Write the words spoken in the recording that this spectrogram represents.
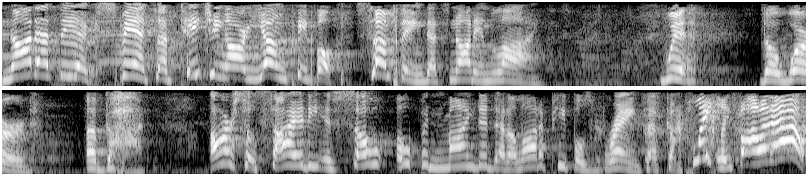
Not at the expense of teaching our young people something that's not in line with the Word of God. Our society is so open minded that a lot of people's brains have completely fallen out.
